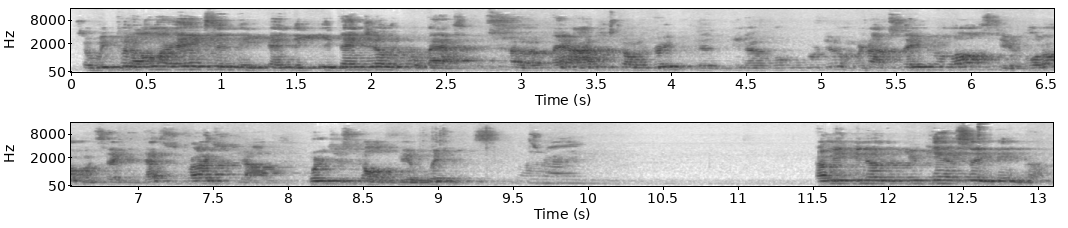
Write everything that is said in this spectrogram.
So we put all our eggs in the in the evangelical basket. Oh, man, I just don't agree with the, you know what we're doing. We're not saving the lost here. Hold on one second. That's Christ's job. We're just called to be a witness. That's right. I mean, you know that you can't save anybody.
